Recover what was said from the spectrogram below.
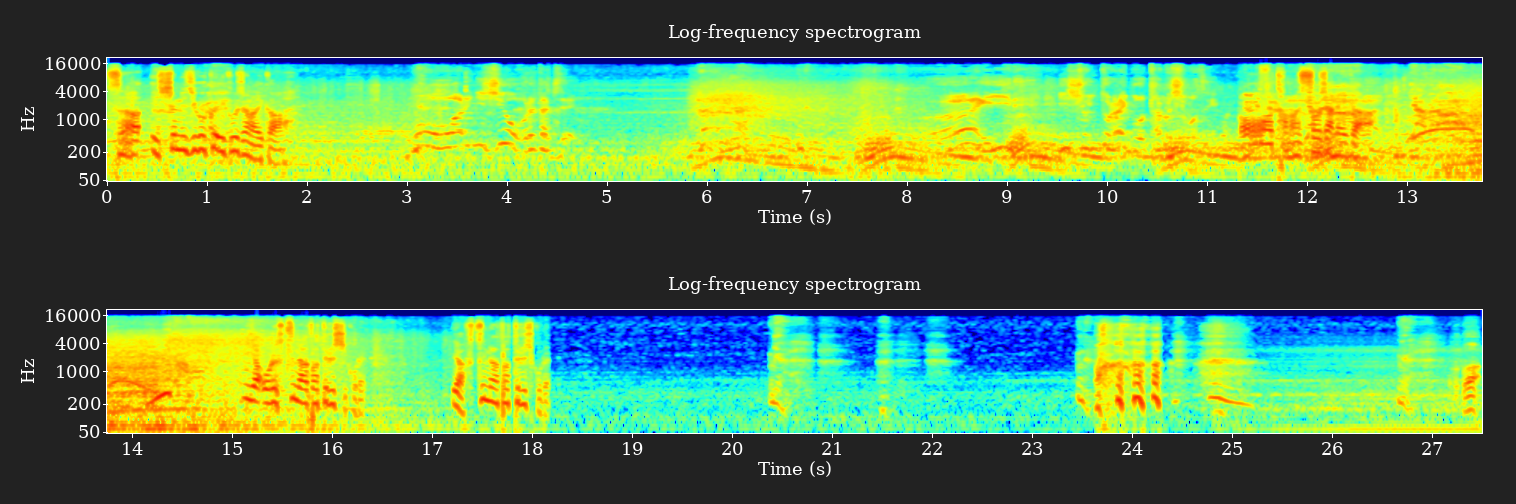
さあ一緒に地獄へ行こうじゃないか。もう終わりにしよう俺たちでおいいいね一緒にドライブを楽しもうぜおお楽しそうじゃねえかいや、俺普通に当たってるし、これ。いや、普通に当たってるし、これ。うわ、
